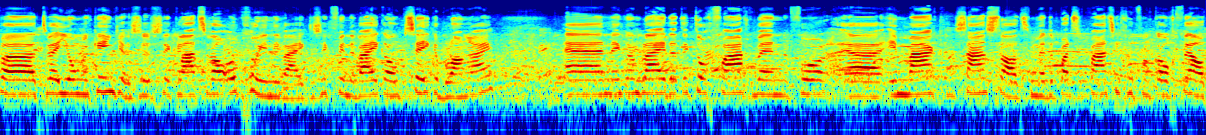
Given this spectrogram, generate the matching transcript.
uh, twee jonge kindjes, dus ik laat ze wel opgroeien in die wijk. Dus ik vind de wijk ook zeker belangrijk. En ik ben blij dat ik toch gevraagd ben voor uh, in Maak Zaanstad met de participatiegroep van Koogveld.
